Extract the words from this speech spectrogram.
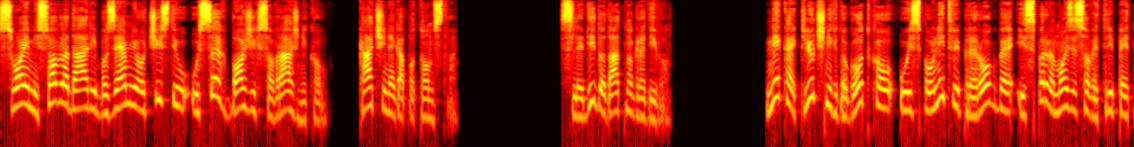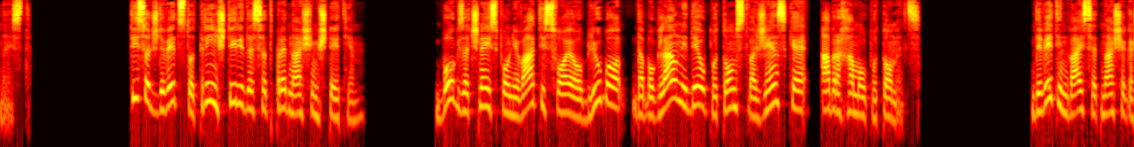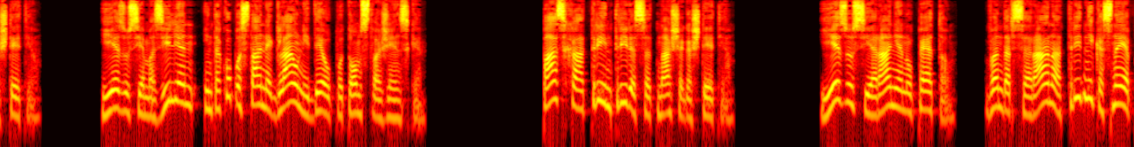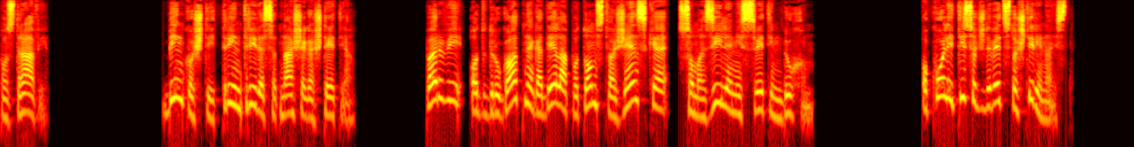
S svojimi sovladari bo zemljo očistil vseh božjih sovražnikov, kačinega potomstva. Sledi dodatno gradivo. Nekaj ključnih dogodkov v izpolnitvi prerogbe iz 1. Mojzesove 3:15. 1943 pred našim štetjem. Bog začne izpolnjevati svojo obljubo, da bo glavni del potomstva ženske Abrahamov potomec. 29 našega štetja. Jezus je maziljen in tako postane glavni del potomstva ženske. Pasha 33 našega štetja. Jezus je ranjen v peto, vendar se rana tri dni kasneje pozdravi. Binkošti 33 našega štetja. Prvi od drugotnega dela potomstva ženske so maziljeni s svetim duhom. Okoli 1914.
